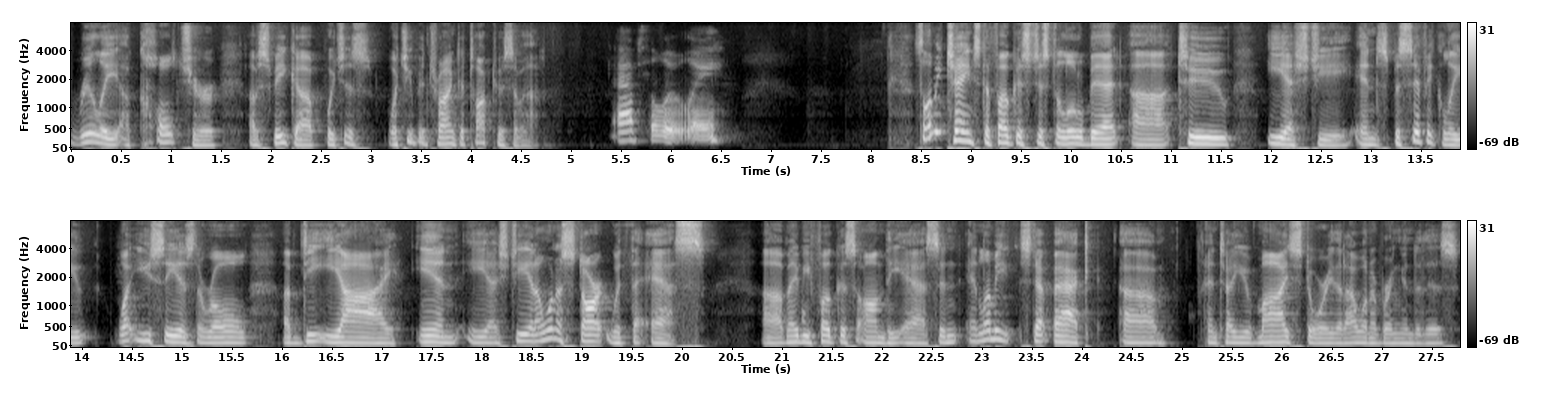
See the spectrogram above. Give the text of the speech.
really a culture of speak up, which is what you've been trying to talk to us about. Absolutely. So let me change the focus just a little bit uh, to ESG and specifically what you see as the role of DEI in ESG. And I want to start with the S, uh, maybe focus on the S. And, and let me step back uh, and tell you my story that I want to bring into this.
